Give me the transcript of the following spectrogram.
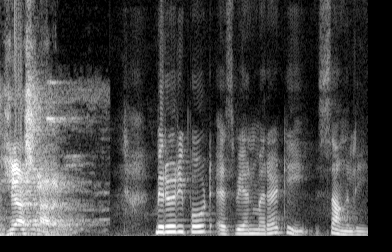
हे असणार आहे. Bureau report S B N Marathi Sangli.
